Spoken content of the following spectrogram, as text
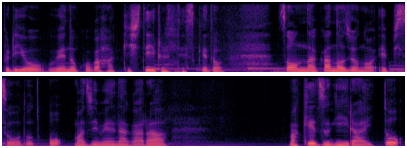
ぷりを上の子が発揮しているんですけどそんな彼女のエピソードを真面目ながら負けず嫌いと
